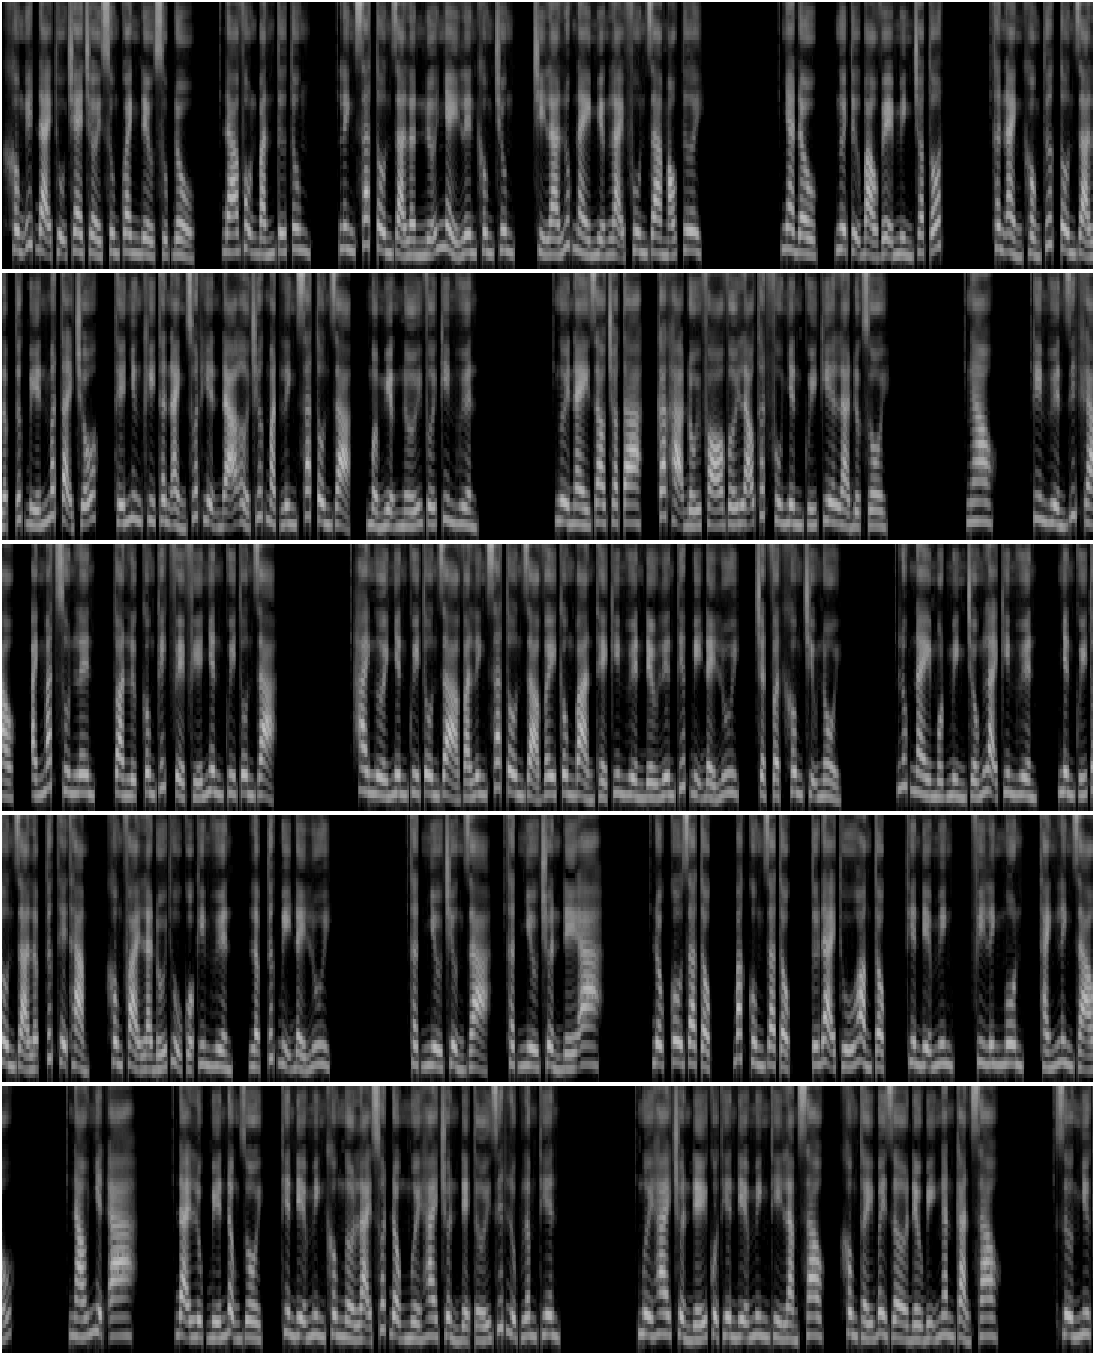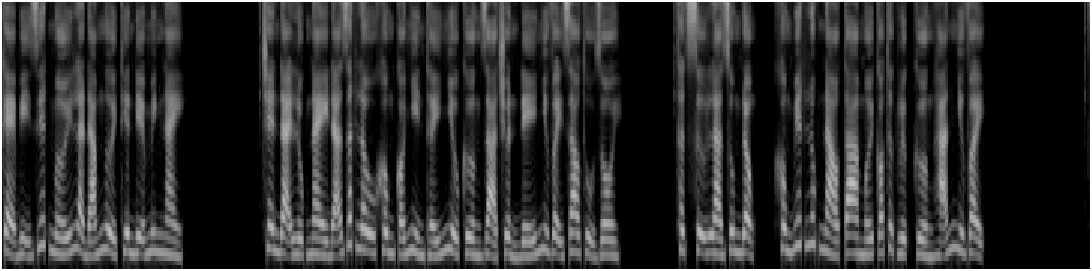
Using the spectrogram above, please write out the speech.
Không ít đại thụ che trời xung quanh đều sụp đổ. Đá vụn bắn tứ tung. Linh sát tôn giả lần nữa nhảy lên không trung, chỉ là lúc này miệng lại phun ra máu tươi. Nhà đầu, người tự bảo vệ mình cho tốt. Thân ảnh khổng tước tôn giả lập tức biến mất tại chỗ, thế nhưng khi thân ảnh xuất hiện đã ở trước mặt linh sát tôn giả, mở miệng nới với Kim Huyền. Người này giao cho ta, các hạ đối phó với lão thất phu nhân quý kia là được rồi. Ngao! Kim Huyền rít gào, ánh mắt run lên, toàn lực công kích về phía nhân quy tôn giả. Hai người nhân quy tôn giả và linh sát tôn giả vây công bản thể Kim Huyền đều liên tiếp bị đẩy lui, chật vật không chịu nổi. Lúc này một mình chống lại Kim Huyền, nhân quý tôn giả lập tức thê thảm, không phải là đối thủ của Kim Huyền, lập tức bị đẩy lui. Thật nhiều trưởng giả, thật nhiều chuẩn đế A. Độc cô gia tộc, Bắc cung gia tộc, tứ đại thú hoàng tộc, thiên địa minh, phi linh môn, thánh linh giáo. Náo nhiệt A. Đại lục biến động rồi, thiên địa minh không ngờ lại xuất động 12 chuẩn để tới giết lục lâm thiên. 12 chuẩn đế của thiên địa minh thì làm sao, không thấy bây giờ đều bị ngăn cản sao. Dường như kẻ bị giết mới là đám người thiên địa minh này. Trên đại lục này đã rất lâu không có nhìn thấy nhiều cường giả chuẩn đế như vậy giao thủ rồi. Thật sự là rung động, không biết lúc nào ta mới có thực lực cường hãn như vậy.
